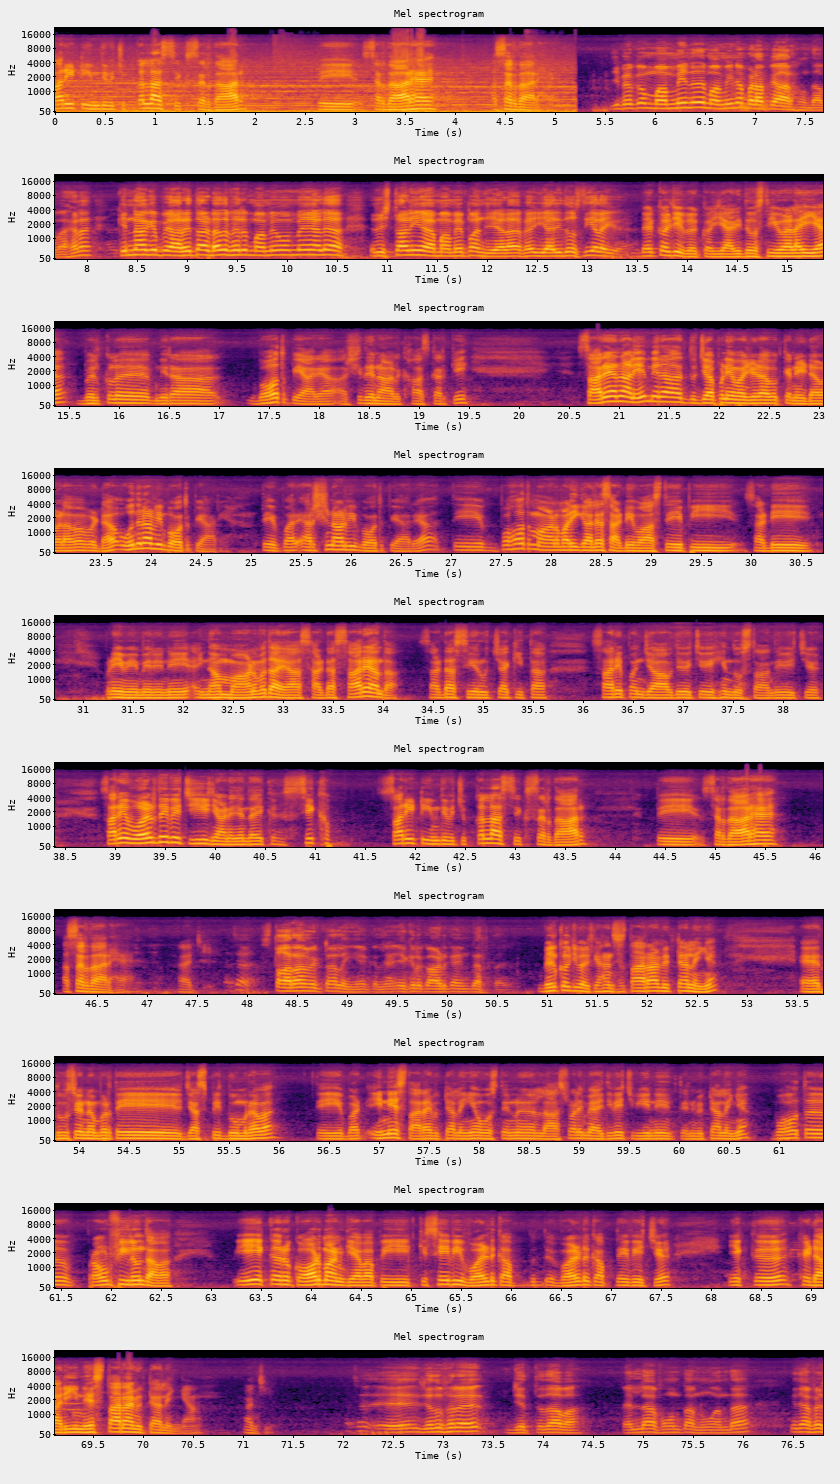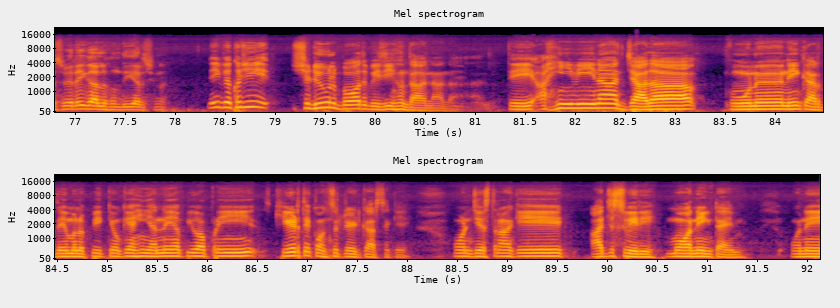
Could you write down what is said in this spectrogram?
ਸਾਰੀ team ਦੇ ਵਿੱਚੋਂ ਕੱਲਾ ਸਿੱਖ ਸਰਦਾਰ ਤੇ ਸਰਦਾਰ ਹੈ ਅਸਰਦਾਰ ਹੈ। ਜੀ ਬਿਲਕੁਲ ਮਾਮੇ ਨਾਲ ਤੇ ਮਾਮੀ ਨਾਲ ਬੜਾ ਪਿਆਰ ਹੁੰਦਾ ਵਾ ਹੈਨਾ? ਕਿੰਨਾ ਕੁ ਪਿਆਰ ਹੈ ਤੁਹਾਡਾ ਤੇ ਫਿਰ ਮਾਮੇ ਮਾਮੇ ਵਾਲਾ ਰਿਸ਼ਤਾ ਨਹੀਂ ਹੋਇਆ ਮਾਮੇ ਭਾਂਜੇ ਵਾਲਾ ਫਿਰ ਯਾਰੀ ਦੋਸਤੀ ਵਾਲਾ ਹੀ ਹੋਇਆ। ਬਿਲਕੁਲ ਜੀ ਬਿਲਕੁਲ ਯਾਰੀ ਦੋਸਤੀ ਵਾਲਾ ਹੀ ਆ। ਬਿਲਕੁਲ ਮੇਰਾ ਬਹੁਤ ਪਿਆਰ ਆ ਅਰਸ਼ ਦੇ ਨਾਲ ਖਾਸ ਕਰਕੇ। ਸਾਰਿਆਂ ਨਾਲ ਹੀ ਆ, ਮੇਰਾ ਦੂਜਾ ਜਿਹੜਾ ਵਾ ਕੈਨੇਡਾ ਵਾਲਾ ਵਾ ਵੱਡਾ ਉਹਦੇ ਨਾਲ ਵੀ ਬਹੁਤ ਪਿਆਰ ਆ। ਤੇ ਪਰ ਅਰਸ਼ ਨਾਲ ਵੀ ਬਹੁਤ ਪਿਆਰ ਆ ਤੇ ਬਹੁਤ ਮਾਣ ਵਾਲੀ ਗੱਲ ਹੈ ਸਾਡੇ ਵਾਸਤੇ ਵੀ ਸਾਡੇ ਭਣੇਵੇਂ ਮੇਰੇ ਨੇ ਇੰਨਾ ਮਾਣ ਵਧਾਇਆ ਸਾਡਾ ਸਾਰਿਆਂ ਦਾ ਸਾਡਾ ਸਿਰ ਉੱਚਾ ਕੀਤਾ ਸਾਰੇ ਪੰਜਾਬ ਦੇ ਵਿੱਚ ਹਿੰਦੁਸਤਾਨ ਦੇ ਵਿੱਚ ਸਾਰੇ ਵਰਲਡ ਦੇ ਵਿੱਚ ਹੀ ਜਾਣਿਆ ਜਾਂਦਾ ਇੱਕ ਸਿੱਖ ਸਾਰੀ ਟੀਮ ਦੇ ਵਿੱਚੋਂ ਕੱਲਾ ਸਿੱਖ ਸਰਦਾਰ ਤੇ ਸਰਦਾਰ ਹੈ ਅਸਰਦਾਰ ਹੈ। ਹਾਂਜੀ। 17 ਵਿਕਟਾਂ ਲਈਆਂ ਇਕੱਲੇ ਇੱਕ ਰਿਕਾਰਡ ਕਾਇਮ ਕਰਤਾ ਬਿਲਕੁਲ ਜੀ ਬਿਲਕੁਲ ਹਾਂ 17 ਵਿਕਟਾਂ ਲਈਆਂ। ਦੂਸਰੇ ਨੰਬਰ ਤੇ ਜਸਪ੍ਰੀਤ ਬੁਮਰਾਹ ਵਾ ਤੇ ਬਟ ਇਹਨੇ 17 ਵਿਕਟਾਂ ਲਈਆਂ ਉਸ ਦਿਨ ਲਾਸਟ ਵਾਲੇ ਮੈਚ ਦੇ ਵਿੱਚ ਵੀ ਇਹਨੇ ਤਿੰਨ ਵਿਕਟਾਂ ਲਈਆਂ। ਬਹੁਤ ਪ੍ਰਾਊਡ ਫੀਲ ਹੁੰਦਾ ਵਾ। ਇਹ ਇੱਕ ਰਿਕਾਰਡ ਬਣ ਗਿਆ ਵਾ ਵੀ ਕਿਸੇ ਵੀ ਵਰਲਡ ਕੱਪ ਵਰਲਡ ਕੱਪ ਦੇ ਵਿੱਚ ਇੱਕ ਖਿਡਾਰੀ ਨੇ 17 ਵਿਕਟਾਂ ਲਈਆਂ। ਹਾਂਜੀ। ਜਦੋਂ ਫਿਰ ਜਿੱਤਦਾ ਵਾ ਪਹਿਲਾ ਫੋਨ ਤੁਹਾਨੂੰ ਆਂਦਾ ਕਿ ਜਾਂ ਫਿਰ ਸਵੇਰੇ ਹੀ ਗੱਲ ਹੁੰਦੀ ਅਰਸ਼ ਨਾਲ ਨਹੀਂ ਵੇਖੋ ਜੀ ਸ਼ਡਿਊਲ ਬਹੁਤ ਬਿਜ਼ੀ ਹੁੰਦਾ ਉਹਨਾਂ ਦਾ। ਤੇ ਅਸੀਂ ਵੀ ਨਾ ਜ਼ਿਆਦਾ ਫੋਨ ਨਹੀਂ ਕਰਦੇ ਮਤਲਬ ਕਿ ਕਿਉਂਕਿ ਅਸੀਂ ਆਨੇ ਹਾਂ ਵੀ ਉਹ ਆਪਣੀ ਖੇਡ ਤੇ ਕਨਸੈਂਟਰੇਟ ਕਰ ਸਕੇ। ਹੁਣ ਜਿਸ ਤਰ੍ਹਾਂ ਕਿ ਅੱਜ ਸਵੇਰੇ ਮਾਰਨਿੰਗ ਟਾਈਮ ਉਹਨੇ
